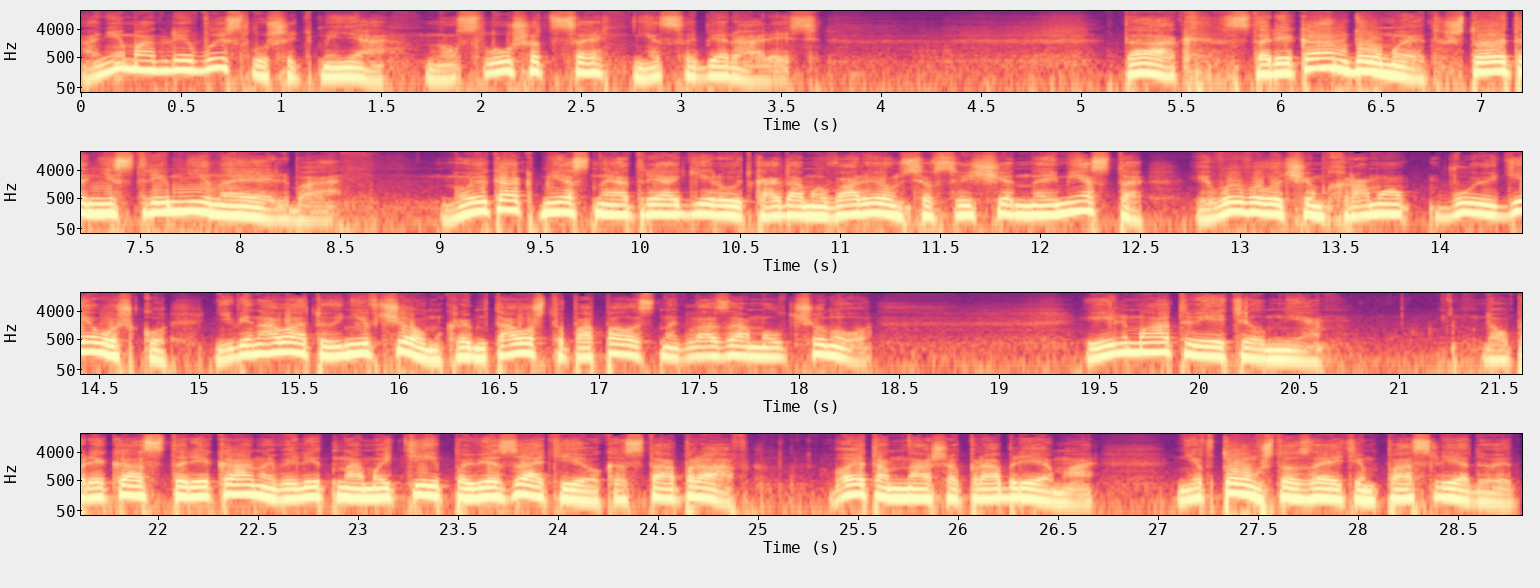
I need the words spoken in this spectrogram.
Они могли выслушать меня, но слушаться не собирались. Так, старикан думает, что это не стремнина Эльба. Ну и как местные отреагируют, когда мы ворвемся в священное место и выволочим хромовую девушку, не виноватую ни в чем, кроме того, что попалась на глаза молчуну? Ильма ответил мне. Но приказ старикана велит нам идти и повязать ее, Костоправ. В этом наша проблема. Не в том, что за этим последует.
